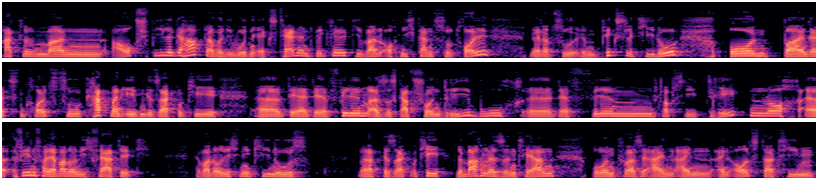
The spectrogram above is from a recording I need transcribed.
hatte man auch Spiele gehabt, aber die wurden extern entwickelt. Die waren auch nicht ganz so toll. Mehr dazu im Pixel-Kino. Und beim letzten Kreuzzug hat man eben gesagt, okay, äh, der, der Film, also es gab schon ein Drehbuch, äh, der Film, ich glaube, sie drehten noch. Äh, auf jeden Fall, er war noch nicht fertig. Er war noch nicht in den Kinos. Man hat gesagt, okay, wir machen das intern und quasi ein, ein, ein All-Star-Team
